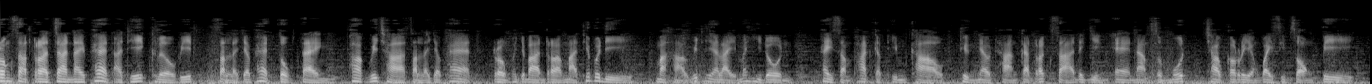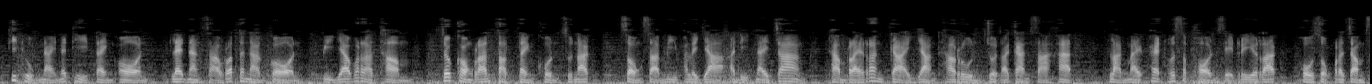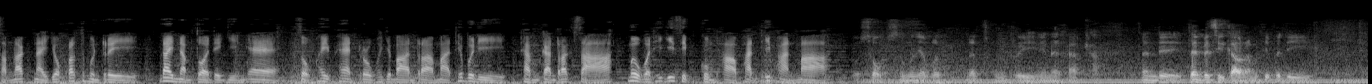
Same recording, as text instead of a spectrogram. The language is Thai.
รองศาสตราจารย์นายแพทย์อาทิเครือวิทย์ศัลยแพทย์ตกแต่ง ภาควิชาศัลยแพทย์ โรงพยาบาลรามาธิบดี มหาวิทยาลัยมหิดล ให้สัมภาษณ์กับทีมข่าว ถึงแนวทางการรักษาเด็กหญิงแอร์นามสมมุติ ชาวกะเหรี่ยงวัย 12 ปี ที่ถูกนายนาทีแต่งอ่อน และนางสาวรัตนากร ปิยวราธรรม เจ้าของร้านตัดแต่งขนสุนัขสองสามีภรรยาอดีตนายจ้างทำร้ายร่างกายอย่างทารุณจนอาการสาหัส หลังนายแพทย์ทศพรเสรีรักษ์โฆษกประจำสำนักนายกรัฐมนตรี ได้นำตัวเด็กหญิงแอร์ส่งให้แพทย์โรงพยาบาลรามาธิบดีทำการรักษาเมื่อวันที่ 20 กุมภาพันธ์ที่ผ่านมาโฆษกสำนักนายกรัฐมนตรีเนี่ยนะครับครับท่านได้ท่านเป็นศิษย์เก่ารามาธิบดี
